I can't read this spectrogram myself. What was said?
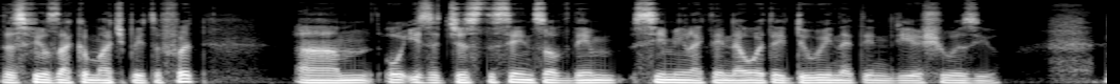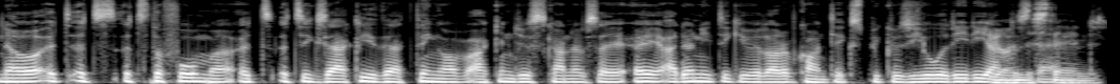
this feels like a much better fit? Um, or is it just the sense of them seeming like they know what they're doing that then reassures you? No, it, it's it's the former. It's it's exactly that thing of I can just kind of say, hey, I don't need to give a lot of context because you already You understand. understand.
